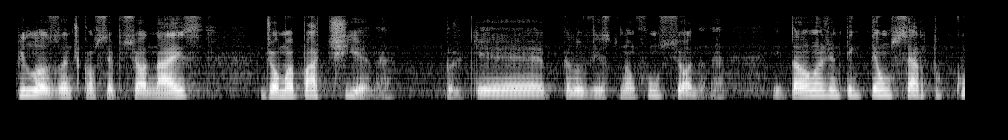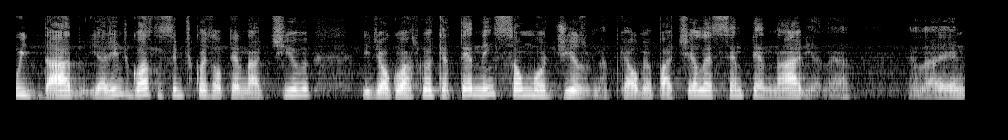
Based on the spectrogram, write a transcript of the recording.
pílulas anticoncepcionais de homeopatia, né? Porque, pelo visto, não funciona. Né? Então, a gente tem que ter um certo cuidado, e a gente gosta sempre de coisa alternativa e de algumas coisas que até nem são modismo, né? porque a homeopatia ela é centenária, né? ela é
